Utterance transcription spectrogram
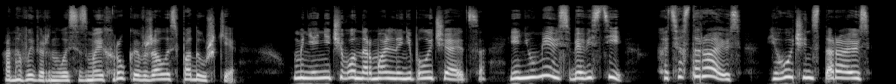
Она вывернулась из моих рук и вжалась в подушки. «У меня ничего нормально не получается. Я не умею себя вести, хотя стараюсь. Я очень стараюсь,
